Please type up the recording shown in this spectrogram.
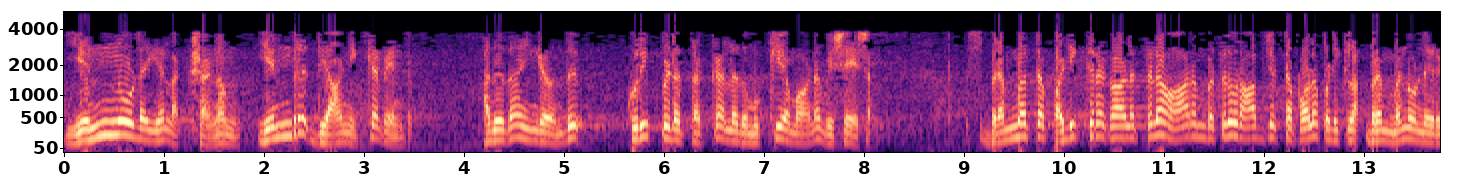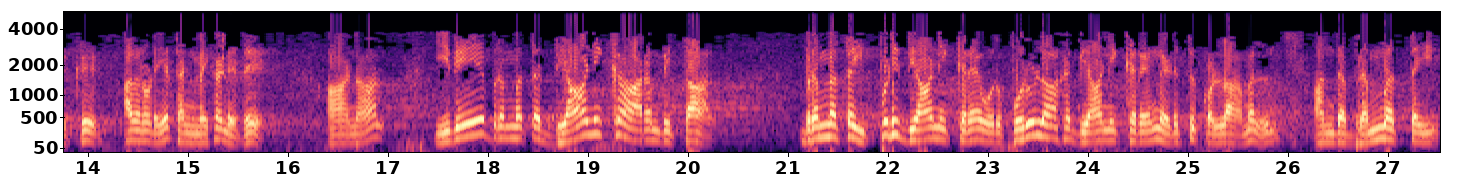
என்னுடைய லட்சணம் என்று தியானிக்க வேண்டும். அதுதான் இங்க வந்து குறிப்பிடத்தக்க அல்லது முக்கியமான விசேஷம். பிரம்மத்தை படிக்கிற காலத்துல ஆரம்பத்துல ஒரு ஆப்ஜெக்ட போல படிக்கலாம். பிரம்மன் ஒன்று இருக்கு. அதனுடைய தன்மைகள் இது ஆனால் இதே பிரம்மத்தை தியானிக்க ஆரம்பித்தால் பிரம்மத்தை இப்படி தியானிக்கிற ஒரு பொருளாக தியானிக்கிறேன்னு எடுத்துக்கொள்ளாமல் அந்த பிரம்மத்தை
